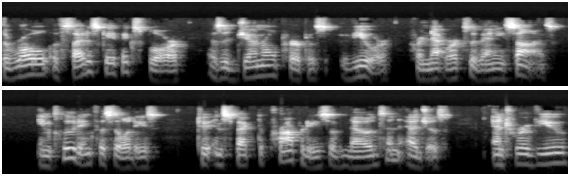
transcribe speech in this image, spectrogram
the role of Cytoscape Explorer as a general purpose viewer for networks of any size, including facilities to inspect the properties of nodes and edges, and to review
